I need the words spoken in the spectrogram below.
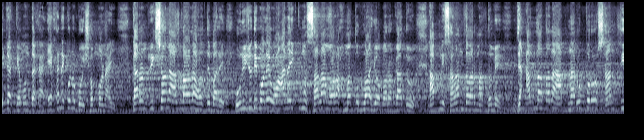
এটা কেমন দেখায় এখানে কোনো বৈষম্য নাই। কারণ রিক্সাওয়ালা আল্লাহওয়ালা হতে পারে, উনি যদি বলে ও আলাইকুম সালাম ও রহমতুল্লাহ বরকাত আপনি সালাম দেওয়ার মাধ্যমে যে আল্লাহ তালা আপনার উপরও শান্তি,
